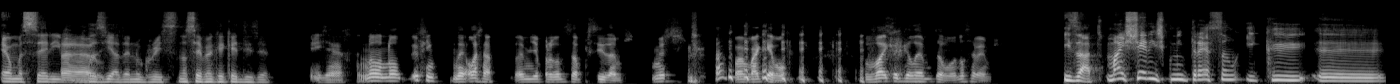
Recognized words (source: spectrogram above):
é uma série baseada no Grease. Não sei bem o que é que é dizer. Yeah. Não, não, enfim, né, lá está. A minha pergunta só precisamos. Mas ah, vai que é bom. Vai que aquilo é muito bom, não sabemos. Exato. Mais séries que me interessam e que eh,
